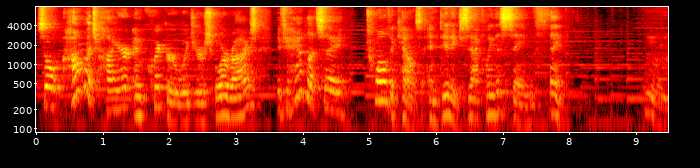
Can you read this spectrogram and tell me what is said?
So how much higher and quicker would your score rise if you had, let's say, 12 accounts and did exactly the same thing? Hmm.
